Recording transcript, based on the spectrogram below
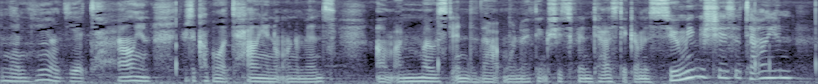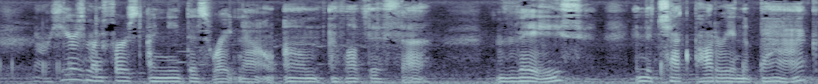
And then here, the Italian, there's a couple Italian ornaments. Um, I'm most into that one. I think she's fantastic. I'm assuming she's Italian. Now, here's my first, I need this right now. Um, I love this uh, vase and the Czech pottery in the back.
